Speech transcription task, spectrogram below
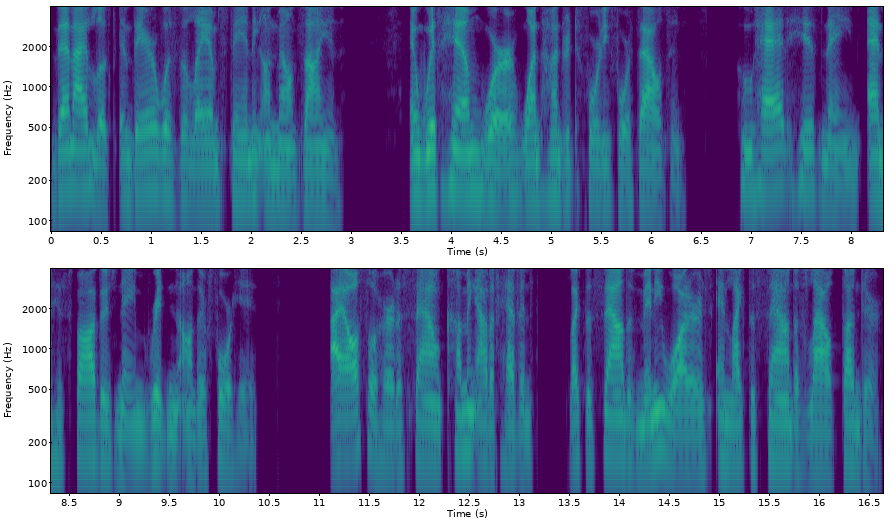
Then I looked, and there was the Lamb standing on Mount Zion, and with him were 144,000, who had his name and his father's name written on their foreheads. I also heard a sound coming out of heaven, like the sound of many waters and like the sound of loud thunder.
